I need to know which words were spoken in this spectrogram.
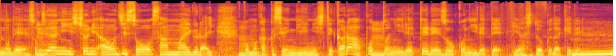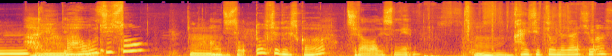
ので、そちらに一緒に青じそを3枚ぐらい細かく千切りにしてからポットに入れて冷蔵庫に入れて冷やしておくだけで、はい、で青じそ？青じそ。こどうしてですか？ちらはですね解説お願いします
